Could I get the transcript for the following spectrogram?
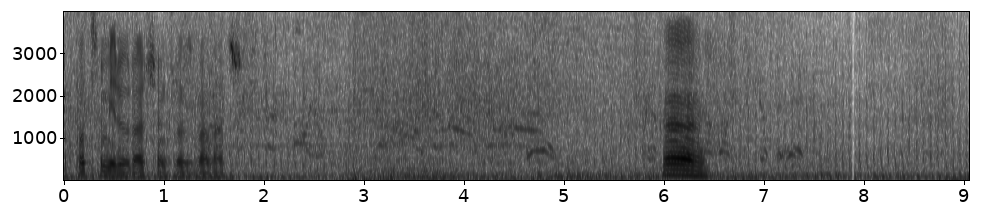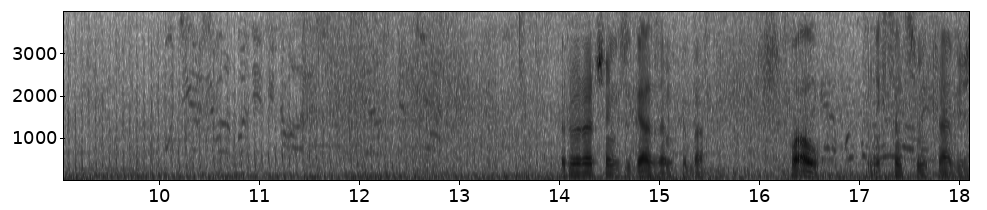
A po co mi ruraczek rozwalać? Ech. Z gazem chyba. Wow, niechcący mi klawisz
